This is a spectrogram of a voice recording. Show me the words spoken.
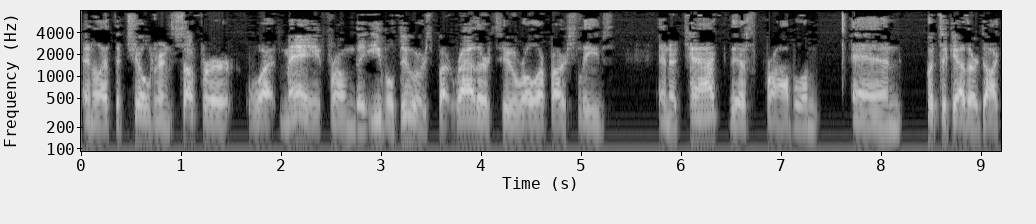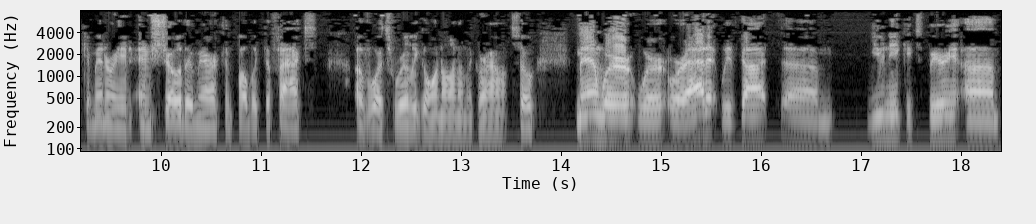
and let the children suffer what may from the evildoers, but rather to roll up our sleeves and attack this problem and put together a documentary and, and show the American public the facts of what's really going on on the ground. So, man, we're we're we're at it. We've got um, unique experience, um,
